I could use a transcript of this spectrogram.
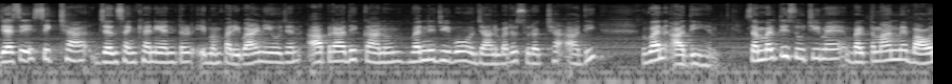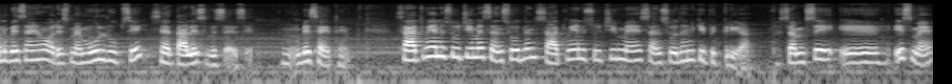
जैसे शिक्षा, जनसंख्या नियंत्रण एवं परिवार नियोजन, आपराधिक कानून वन्य जीवों और जानवरों सुरक्षा आदि, वन आदि हैं। समवर्ती सूची में वर्तमान में बावन विषय हैं और इसमें मूल रूप से सैंतालीस विषय से, विषय थे। सातवीं अनुसूची में संशोधन, सातवीं अनुसूची में संशोधन की प्रक्रिया। सबसे इसमें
